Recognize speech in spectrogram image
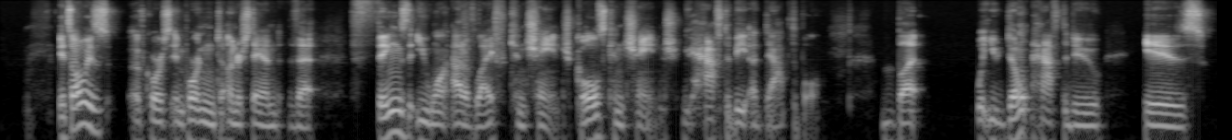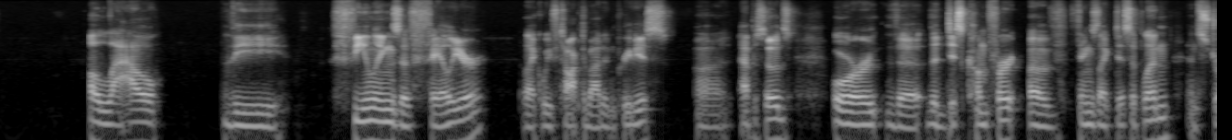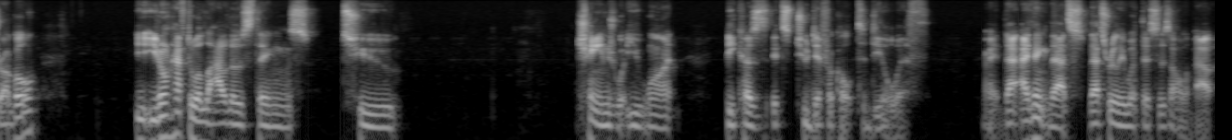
it's always, of course, important to understand that things that you want out of life can change, goals can change. You have to be adaptable. But what you don't have to do is allow the feelings of failure like we've talked about in previous uh, episodes or the the discomfort of things like discipline and struggle you, don't have to allow those things to change what you want because it's too difficult to deal with right? That i think that's that's really what this is all about.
